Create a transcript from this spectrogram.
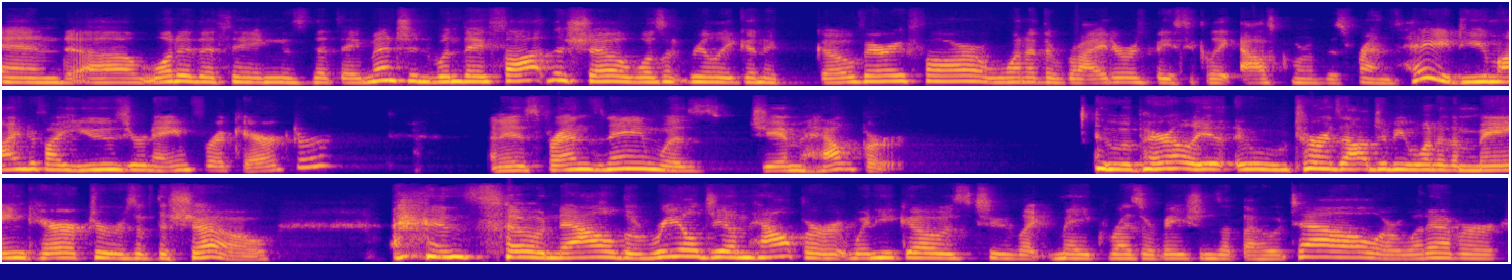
And uh, one of the things that they mentioned when they thought the show wasn't really going to go very far, one of the writers basically asked one of his friends, Hey, do you mind if I use your name for a character? And his friend's name was Jim Halpert, who apparently who turns out to be one of the main characters of the show. And so now the real Jim Halpert, when he goes to like make reservations at the hotel or whatever,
